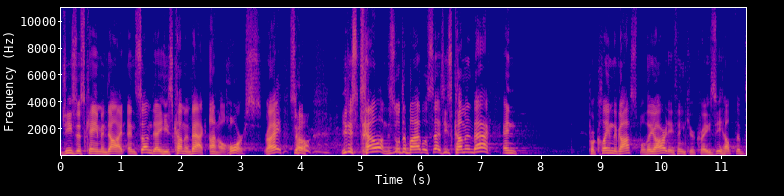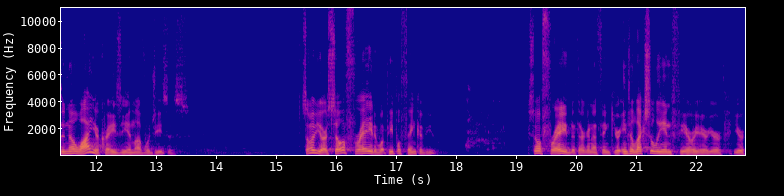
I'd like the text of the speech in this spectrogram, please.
Jesus came and died, and someday he's coming back on a horse, right? So you just tell them, this is what the Bible says, he's coming back, and proclaim the gospel. They already think you're crazy. Help them to know why you're crazy in love with Jesus. Some of you are so afraid of what people think of you. So afraid that they're going to think you're intellectually inferior. You're, you're,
